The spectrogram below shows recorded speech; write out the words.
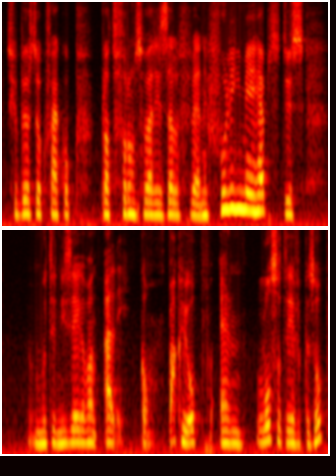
Het gebeurt ook vaak op platforms waar je zelf weinig voeling mee hebt. Dus we moeten niet zeggen van, allee, kom, pak je op en los het even op.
